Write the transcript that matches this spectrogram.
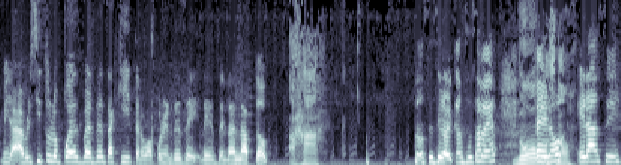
mira, a ver si tú lo puedes ver desde aquí, te lo voy a poner desde, desde la laptop, Ajá. no sé si lo alcanzas a ver, No, pues pero no. era así.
